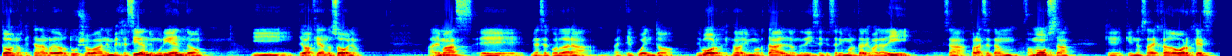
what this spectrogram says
todos los que están alrededor tuyo van envejeciendo y muriendo y te vas quedando solo. Además, eh, me hace acordar a, este cuento de Borges, ¿no? Del inmortal, donde dice que ser inmortal es baladí, esa frase tan famosa que, nos ha dejado Borges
